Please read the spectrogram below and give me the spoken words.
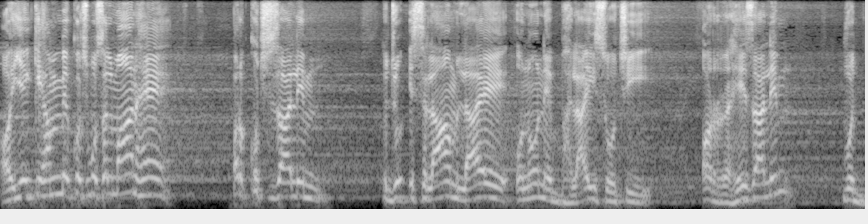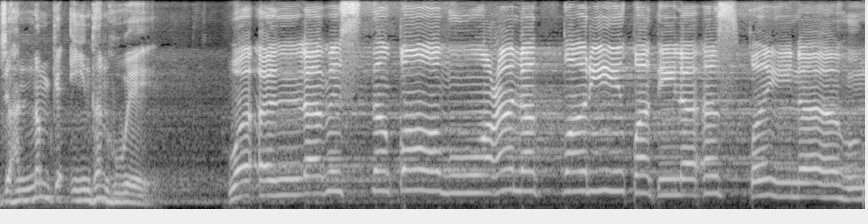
اور یہ کہ ہم میں کچھ مسلمان ہیں اور کچھ ظالم جو اسلام لائے انہوں نے بھلائی سوچی اور رہے ظالم وہ جہنم کے ایندھن ہوئے۔ وَأَن لَّمْ اسْتَقَامُوا عَلَى الطَّرِيقَةِ لَأَسْقَيْنَاهُم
